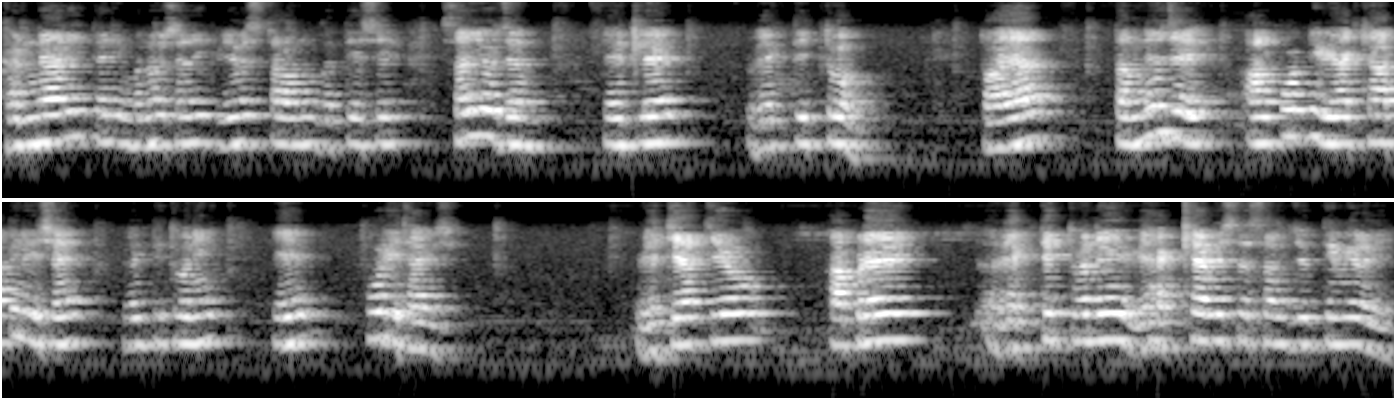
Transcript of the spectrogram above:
ઘડનારી તેની મનોશારીરિક વ્યવસ્થાઓનું ગતિશીલ સંયોજન એટલે વ્યક્તિત્વ. તો અહીંયા તમને જે આલ્પોર્ટની વ્યાખ્યા આપેલી છે, વ્યક્તિત્વની, એ પૂરી થાય છે. વિદ્યાર્થીઓ, આપણે વ્યક્તિત્વની વ્યાખ્યા વિશે સમજૂતી મેળવી.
